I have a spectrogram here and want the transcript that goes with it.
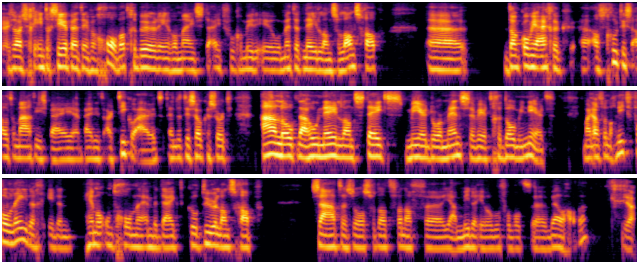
Dus als je geïnteresseerd bent in van, goh, wat gebeurde in Romeinse tijd, vroege middeleeuwen, met het Nederlandse landschap dan kom je eigenlijk, eh, als het goed is, automatisch bij, eh, bij dit artikel uit. En dat is ook een soort aanloop naar hoe Nederland steeds meer door mensen werd gedomineerd. Maar dat we nog niet volledig in een helemaal ontgonnen en bedijkt cultuurlandschap zaten, zoals we dat vanaf ja, middeleeuwen bijvoorbeeld wel hadden. Ja.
